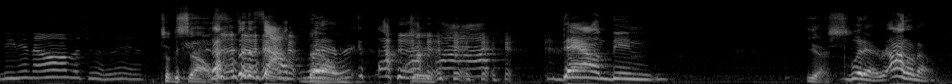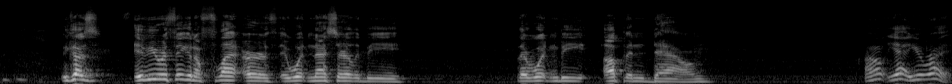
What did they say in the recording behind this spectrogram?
Leaning over to the left. to the south. To the south, whatever. Dude, Down then yes, whatever. I don't know. because if you were thinking of flat Earth, it wouldn't necessarily be. There wouldn't be up and down. Oh yeah, you're right.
